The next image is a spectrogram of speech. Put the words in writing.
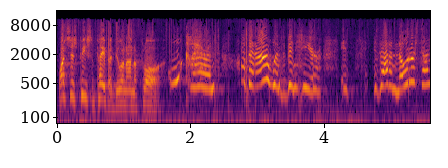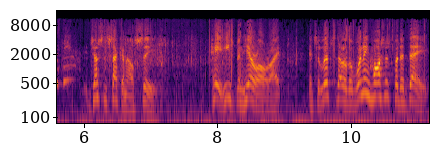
What's this piece of paper doing on the floor? Oh, Clarence. I'll bet Erwin's been here. Is is that a note or something? Just a second, I'll see. Hey, he's been here all right. It's a list of the winning horses for today,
